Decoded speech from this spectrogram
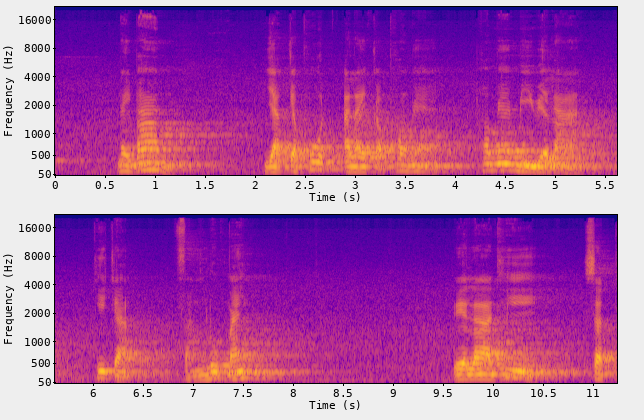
ๆในบ้าน อยากจะพูดอะไรกับพ่อแม่ พ่อแม่มีเวลาที่จะฟังลูกไหม เวลาที่สัต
